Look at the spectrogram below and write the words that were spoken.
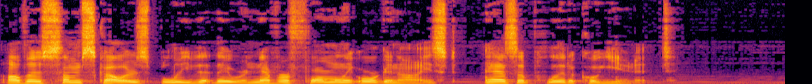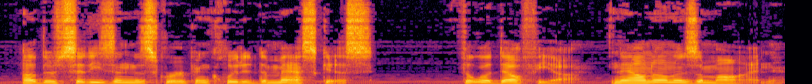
although some scholars believe that they were never formally organized as a political unit. Other cities in this group included Damascus, Philadelphia, now known as Amman,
